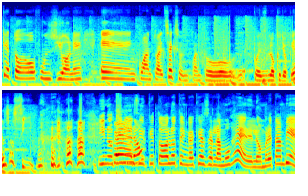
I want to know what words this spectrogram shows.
que todo funcione en cuanto al sexo, en cuanto, pues lo que yo pienso, sí. Y no quiere decir que todo lo tenga que hacer la mujer, el hombre también.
